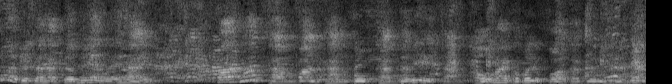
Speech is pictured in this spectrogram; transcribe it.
โอ้ยเป็นทหารเกิดแห้งเลยหายปาดขำบ้านขำคุกขำทะเลขำเขามากเขาไม่ได้พอดกับตัวนี้นะเนี่ย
